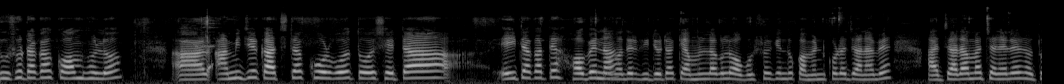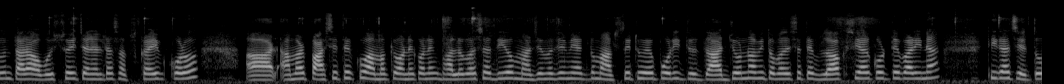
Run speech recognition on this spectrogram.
দুশো টাকা কম হলো। আর আমি যে কাজটা করব, তো সেটা এই টাকাতে হবে না। আমাদের ভিডিওটা কেমন লাগল অবশ্যই কিন্তু কমেন্ট করে জানাবে। আর যারা আমার চ্যানেলে নতুন, তারা অবশ্যই চ্যানেলটা সাবস্ক্রাইব করো। আর আমার পাশে থেকেও আমাকে অনেক অনেক ভালোবাসা দিও। মাঝে মাঝে আমি একদম আপসেট হয়ে পড়ি তার জন্য আমি তোমাদের সাথে ব্লগ শেয়ার করতে পারি না। ঠিক আছে? তো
